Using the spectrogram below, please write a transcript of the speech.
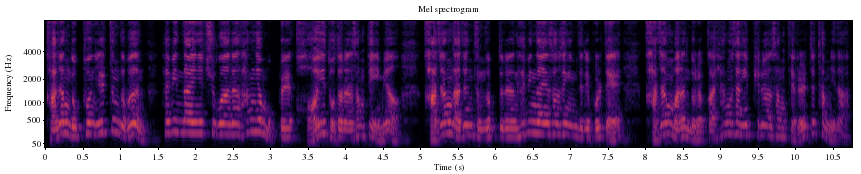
가장 높은 1등급은 헤빗나인이 추구하는 학년 목표에 거의 도달한 상태이며 가장 낮은 등급들은 헤빗나인 선생님들이 볼 때 가장 많은 노력과 향상이 필요한 상태를 뜻합니다.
